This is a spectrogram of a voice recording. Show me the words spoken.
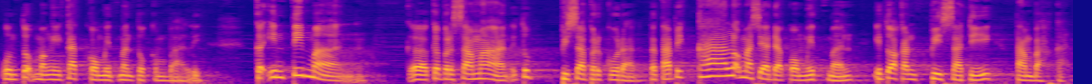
untuk mengikat komitmen untuk kembali. Keintiman, ke kebersamaan itu bisa berkurang. Tetapi kalau masih ada komitmen, itu akan bisa ditambahkan.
